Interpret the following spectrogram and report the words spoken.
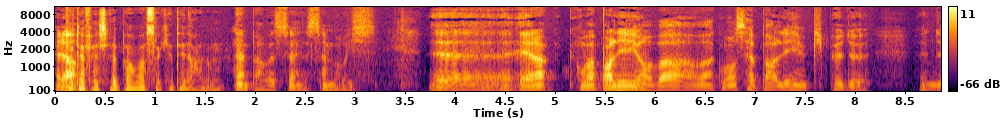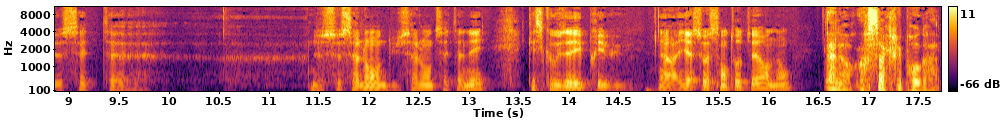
alors, Tout à fait, c'est la paroisse à cathédrale. Hein, paroisse Saint-Maurice. Euh, et alors, on va parler, on va, on va commencer à parler un petit peu de, de cette. de ce salon, du salon de cette année. Qu'est-ce que vous avez prévu? Alors, il y a 60 auteurs, non? Alors, un sacré programme.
